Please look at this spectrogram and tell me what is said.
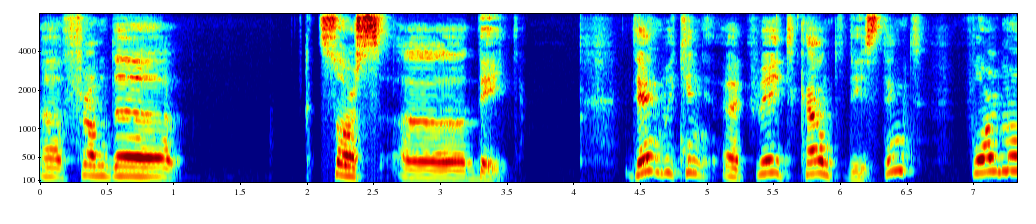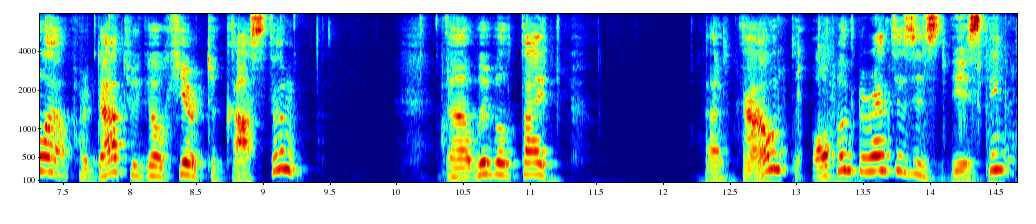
uh, from the source uh, data. Then we can uh, create count distinct formula. For that, we go here to custom. we will type count, open parenthesis, distinct,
